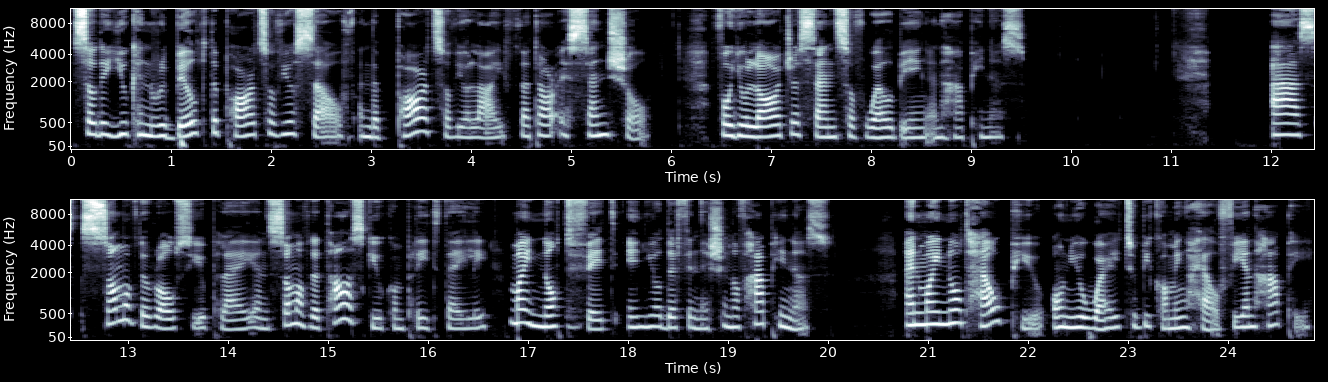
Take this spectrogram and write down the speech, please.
so that you can rebuild the parts of yourself and the parts of your life that are essential for your larger sense of well-being and happiness as some of the roles you play and some of the tasks you complete daily might not fit in your definition of happiness and might not help you on your way to becoming healthy and happy.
